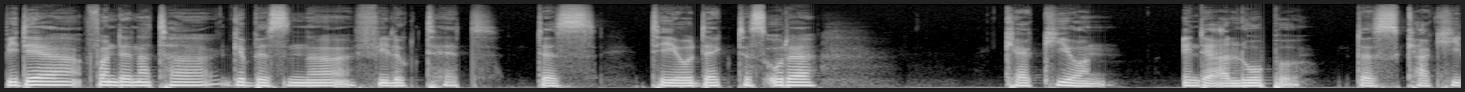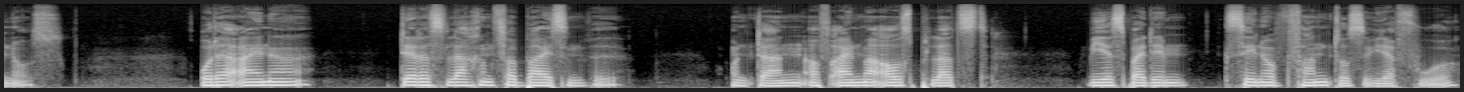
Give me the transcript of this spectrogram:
Wie der von der Natar gebissene Philoktet des Theodektes oder Kerkion in der Alope des Karkinos. Oder einer, der das Lachen verbeißen will und dann auf einmal ausplatzt, wie es bei dem Xenophantus widerfuhr.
